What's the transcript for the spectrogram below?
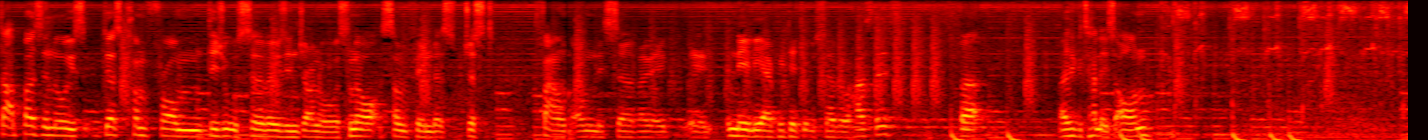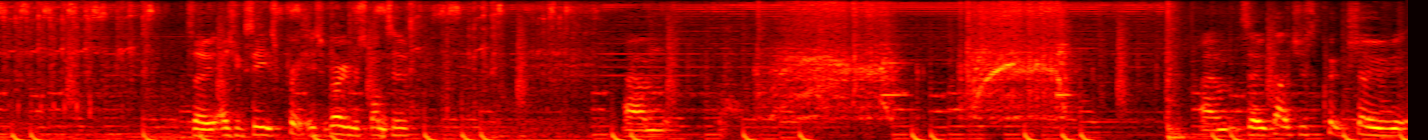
that buzzing noise does come from digital servos in general. It's not something that's just found on this servo. It, it, nearly every digital servo has this, but as you can tell, it's on. So as you can see, it's pretty, it's very responsive. Um, um, so that just quick show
